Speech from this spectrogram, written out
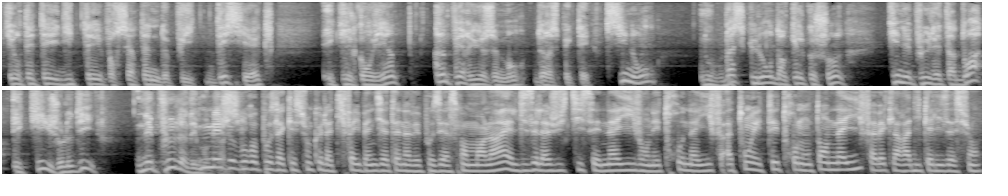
qui ont été édictées pour certaines depuis des siècles et qu'il convient impérieusement de respecter. Sinon, nous basculons dans quelque chose qui n'est plus l'état de droit et qui, je le dis, n'est plus la démocratie. Mais je vous repose la question que Latifa Ibn Ziaten avait posée à ce moment-là. Elle disait la justice est naïve, on est trop naïf. A-t-on été trop longtemps naïf avec la radicalisation?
